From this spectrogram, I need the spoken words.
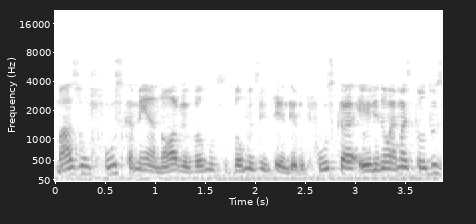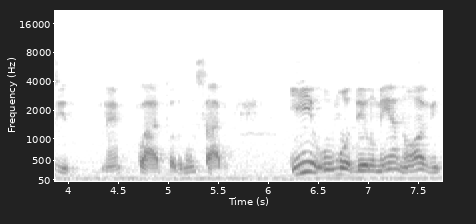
Mas um Fusca 69, vamos, vamos entender, o Fusca ele não é mais produzido né? Claro, todo mundo sabe. E o modelo 69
